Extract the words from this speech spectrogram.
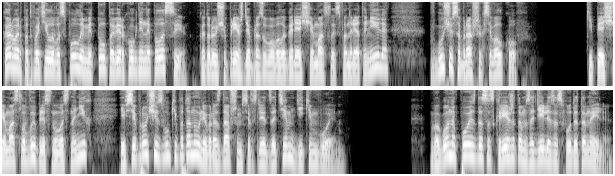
Карвар подхватил его с пола и метнул поверх огненной полосы, которую еще прежде образовывало горящее масло из фонаря Таниэля, в гущу собравшихся волков. Кипящее масло выплеснулось на них, и все прочие звуки потонули в раздавшемся вслед за тем диким воем. Вагоны поезда со скрежетом задели за своды тоннеля.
